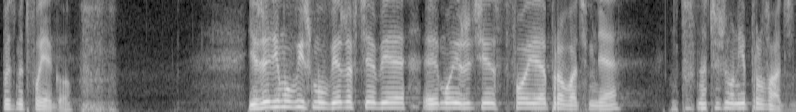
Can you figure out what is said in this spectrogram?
powiedzmy Twojego. Jeżeli mówisz mu, wierzę w Ciebie, y, moje życie jest Twoje, prowadź mnie, no to znaczy, że On je prowadzi.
